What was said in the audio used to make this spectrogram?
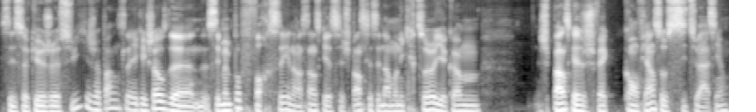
C'est ce que je suis, je pense. Il y a quelque chose de. c'est même pas forcé, dans le sens que je pense que c'est dans mon écriture, il y a comme. Je pense que je fais confiance aux situations.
